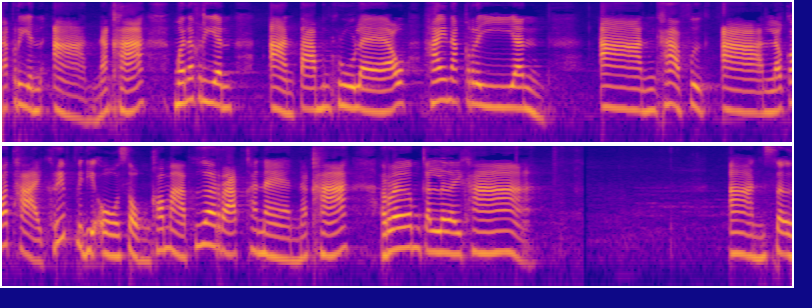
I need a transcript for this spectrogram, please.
นักเรียนอ่านนะคะ เมื่อนักเรียนอ่านตามคุณครูแล้ว ให้นักเรียนอ่านค่ะฝึกอ่านแล้วก็ถ่ายคลิปวิดีโอส่งเข้ามาเพื่อรับคะแนนนะคะ เริ่มกันเลยค่ะ อ่านเสริ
